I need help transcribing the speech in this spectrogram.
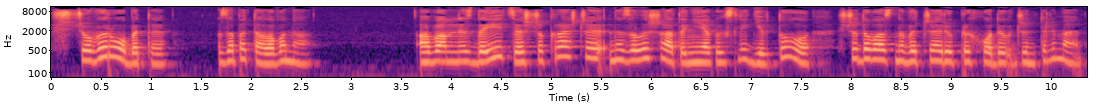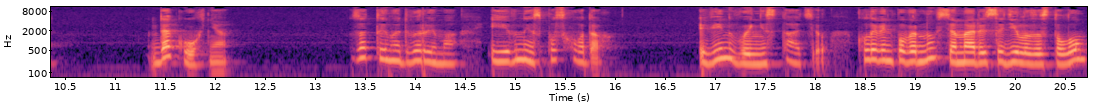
Що ви робите? запитала вона. А вам не здається, що краще не залишати ніяких слідів того, що до вас на вечерю приходив джентльмен? Де кухня? За тими дверима і вниз по сходах. Він виніс тацю. Коли він повернувся, Мері сиділа за столом,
